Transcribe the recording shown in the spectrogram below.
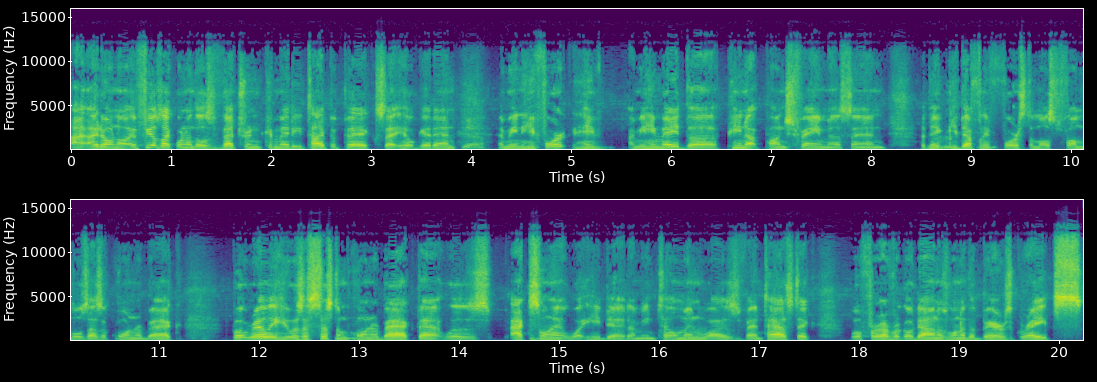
I, I, don't know. It feels like one of those veteran committee type of picks that he'll get in. Yeah. I mean, he for he. I mean, he made the peanut punch famous, and I think mm-hmm. he definitely forced the most fumbles as a cornerback. But really, he was a system cornerback that was excellent at what he did. I mean, Tillman mm-hmm. was fantastic. Will forever go down as one of the Bears' greats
